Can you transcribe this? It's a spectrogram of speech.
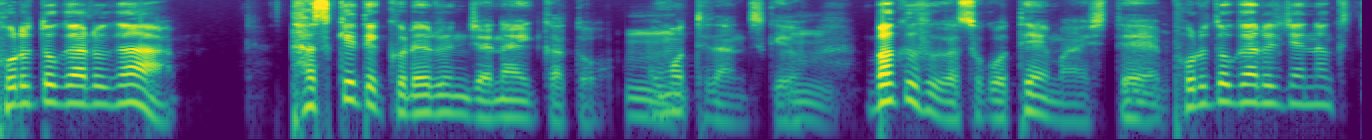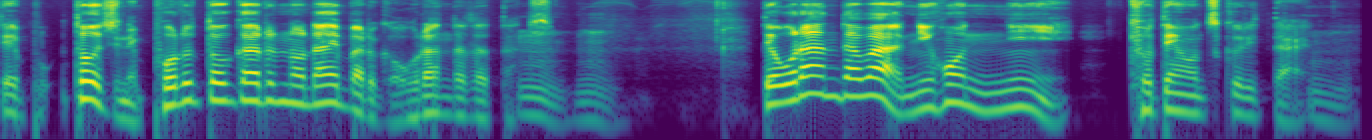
ポルトガルが助けてくれるんじゃないかとうん。思ってたんですけど、うん。幕府がそこをテーマにして、うん。ポルトガルじゃなくてポ当時ねポルトガルのライバルがオランダだったんうですよ、んでオランダは日本に拠点を作りたい、うん。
